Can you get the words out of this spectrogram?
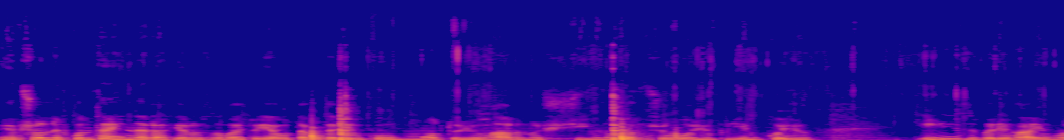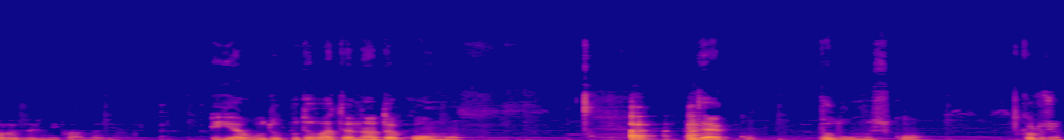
Якщо не в контейнерах я розливаю, то я отак тарілку обмотую гарно щільно харчовою плівкою і зберігаю в морозильній камері. Я буду подавати на такому деку полумиску. Коротше.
